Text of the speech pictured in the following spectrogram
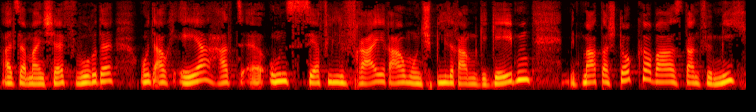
als er mein Chef wurde. Und auch er hat äh, uns sehr viel Freiraum und Spielraum gegeben. Mit Martha Stocker war es dann für mich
